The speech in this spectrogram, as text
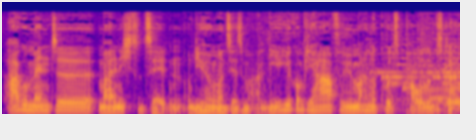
Argumente, mal nicht zu zelten. Und die hören wir uns jetzt mal an. Hier, kommt die Harfe. Wir machen eine kurze Pause. Bis gleich.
